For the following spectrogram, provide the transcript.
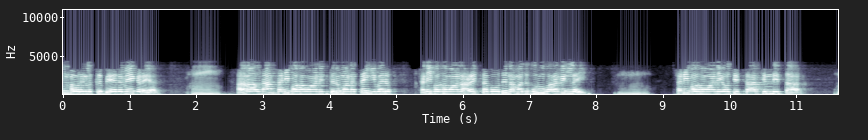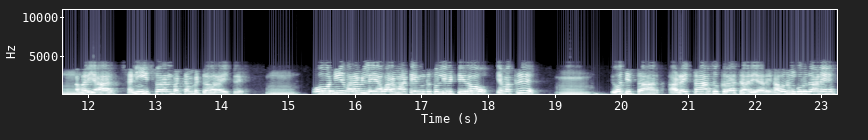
என்பவர்களுக்கு பேதமே கிடையாது. அதனால்தான் சனி பகவானின் திருமணத்தை இவர் சனி பகவான் அழைத்த போது நமது குரு வரவில்லை. சனி பகவான் யோசித்தார் சிந்தித்தார். அவர் யார்? சனீஸ்வரன் பட்டம் பெற்றவராயிற்று. ஓ நீர் வரவில்லையா வரமாட்டேன் என்று சொல்லிவிட்டீரோ? எமக்கு? யோசித்தார் அழைத்தார் சுக்கராச்சாரியாரை. அவரும் குருதானே.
